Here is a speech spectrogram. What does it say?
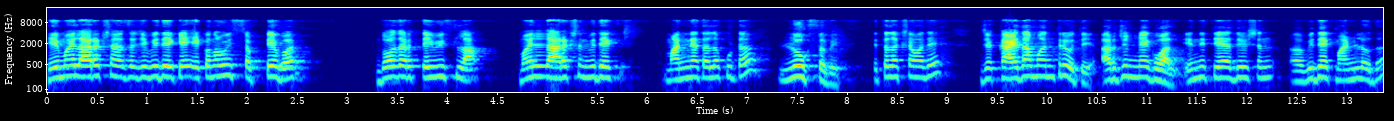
हे महिला आरक्षणाचं जे विधेयक आहे एकोणावीस सप्टेंबर दोन हजार तेवीस ला महिला आरक्षण विधेयक मानण्यात आलं कुठं? लोकसभेत. इथं लक्षामध्ये? जे कायदा मंत्री होते अर्जुन मेघवाल यांनी ते अधिवेशन विधेयक मांडलं होतं.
